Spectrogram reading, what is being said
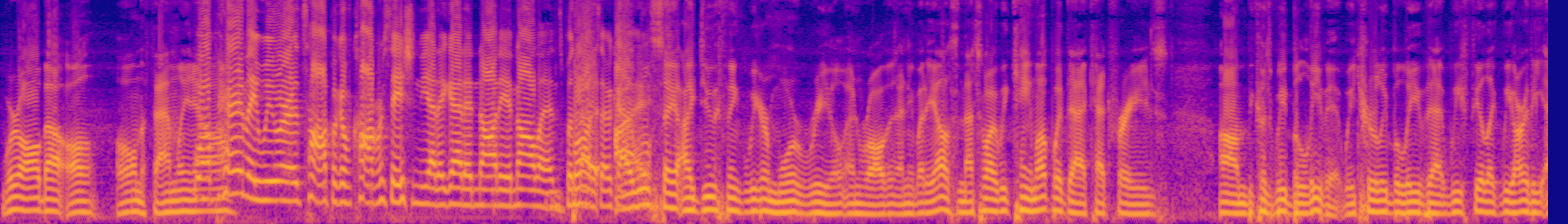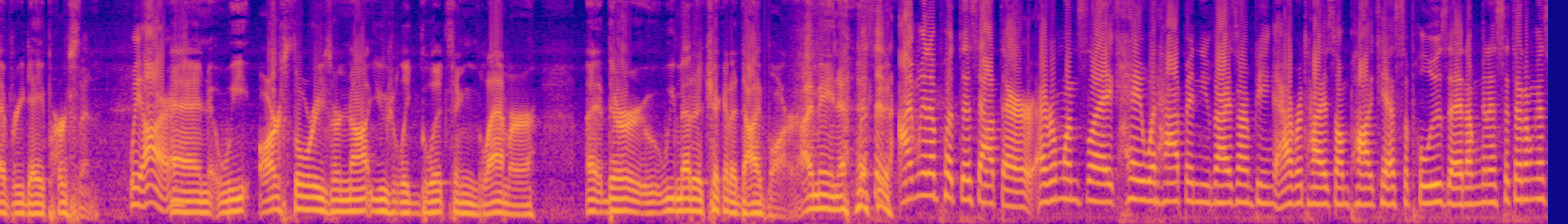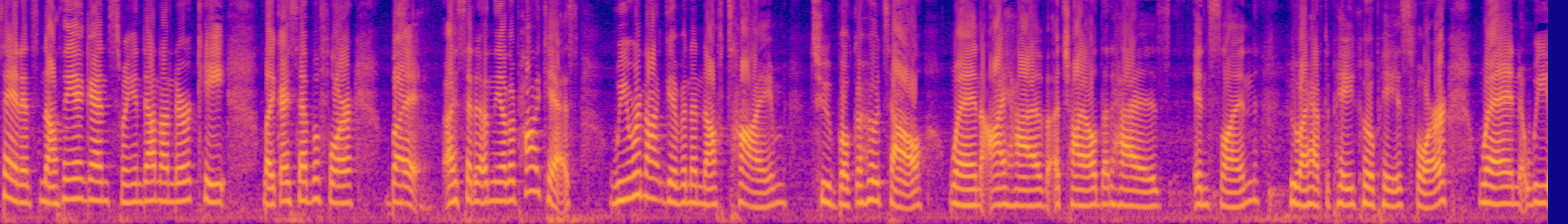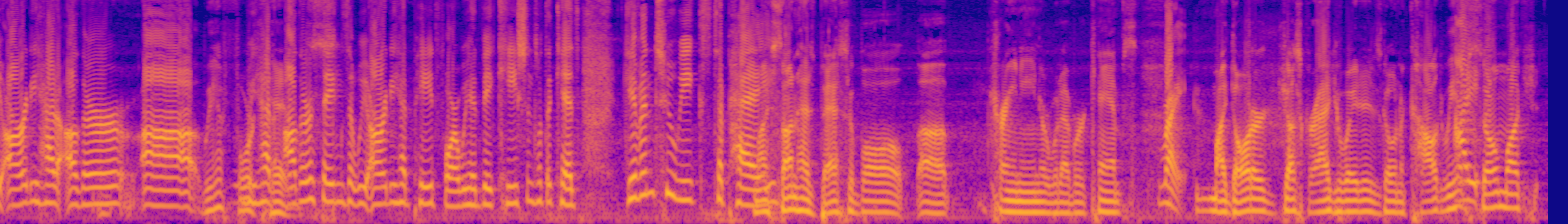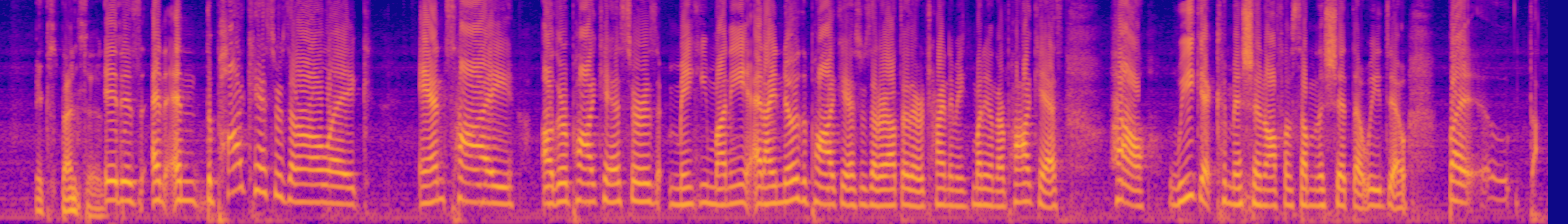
We're all about all all in the family now. Well, apparently we were a topic of conversation yet again at Naughty and N'awlins, but, that's okay. I will say I do think we are more real and raw than anybody else, and that's why we came up with that catchphrase um, because we believe it. We truly believe that we feel like we are the everyday person, we are. and we our stories are not usually glitz and glamour. Uh, there, we met a chick at a dive bar. I mean, Listen, I'm gonna put this out there. Everyone's like, "Hey, what happened? You guys aren't being advertised on Podcast of Palooza," and I'm gonna sit there and I'm gonna say, and it's nothing against swinging down under Kate, like I said before, but I said it on the other podcast. We were not given enough time to book a hotel when I have a child that has insulin who I have to pay copays for. When we already had other, uh, We have four we had kids. other things that we already had paid for. We had vacations with the kids. Given two weeks to pay. My son has basketball uh, training or whatever camps. Right. My daughter just graduated, is going to college. We have I- so much expenses. It is, and and the podcasters that are all like anti other podcasters making money, and I know the podcasters that are out there that are trying to make money on their podcast. Hell, we get commission off of some of the shit that we do, but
